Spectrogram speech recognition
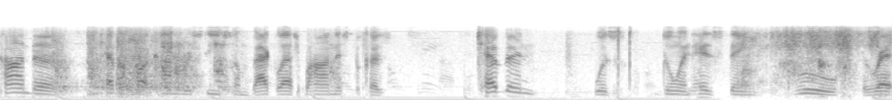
kinda Kevin Hart kinda received some backlash behind this because Kevin was doing his thing through the Red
